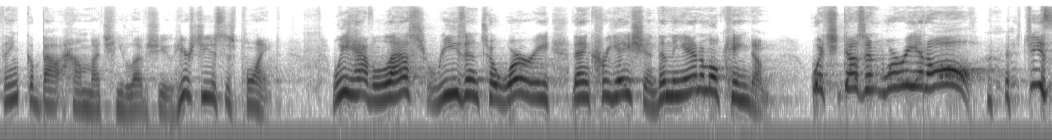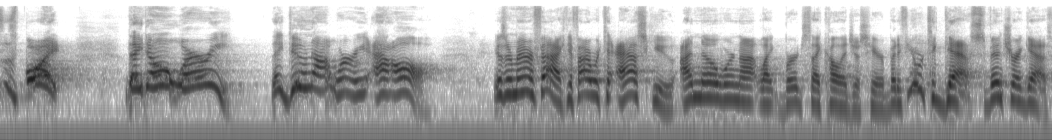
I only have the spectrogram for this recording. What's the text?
Think about how much he loves you. Here's Jesus' point. We have less reason to worry than creation, than the animal kingdom, which doesn't worry at all. Jesus' point. They don't worry. They do not worry at all. As a matter of fact, if I were to ask you, I know we're not like bird psychologists here, but if you were to guess, venture a guess,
